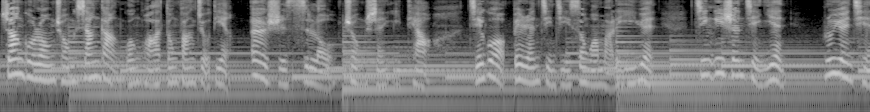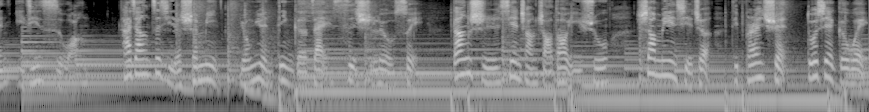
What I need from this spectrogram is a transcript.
张国荣从香港文华东方酒店二十四楼纵身一跳，结果被人紧急送往玛丽医院。经医生检验，入院前已经死亡。他将自己的生命永远定格在四十六岁。当时现场找到遗书，上面写着 “Depression”。多谢各位，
